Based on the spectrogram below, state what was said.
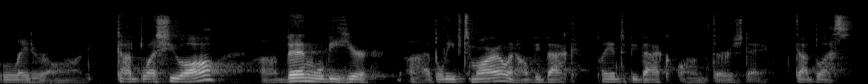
later on. God bless you all. Uh, ben will be here, uh, I believe, tomorrow, and I'll be back, plan to be back on Thursday. God bless.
